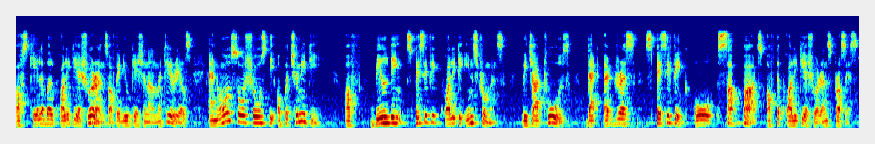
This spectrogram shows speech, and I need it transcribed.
of scalable quality assurance of educational materials and also shows the opportunity of building specific quality instruments which are tools that address specific or subparts of the quality assurance process.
